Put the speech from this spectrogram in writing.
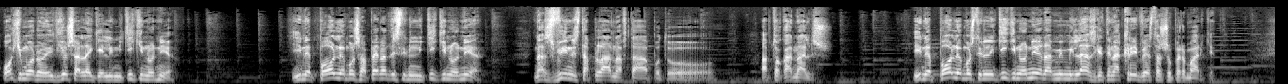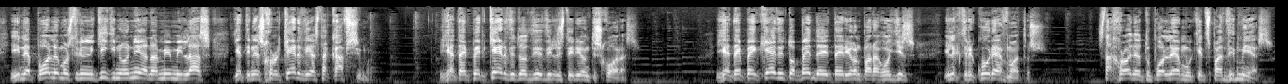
Όχι μόνο ο ίδιος, αλλά και η ελληνική κοινωνία. Είναι πόλεμος απέναντι στην ελληνική κοινωνία. Να σβήνεις τα πλάνα αυτά από το, από το κανάλι σου. Είναι πόλεμος στην ελληνική κοινωνία να μην μιλάς για την ακρίβεια στα σούπερ μάρκετ. Είναι πόλεμος στην ελληνική κοινωνία να μην μιλάς για την εσχροκέρδεια στα καύσιμα. Για τα υπερκέρδη των δύο δηληστηρίων της χώρας. Για τα υπερκέρδη των πέντε εταιριών παραγωγής ηλεκτρικού ρεύματος. Στα χρόνια του πολέμου και της πανδημίας.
